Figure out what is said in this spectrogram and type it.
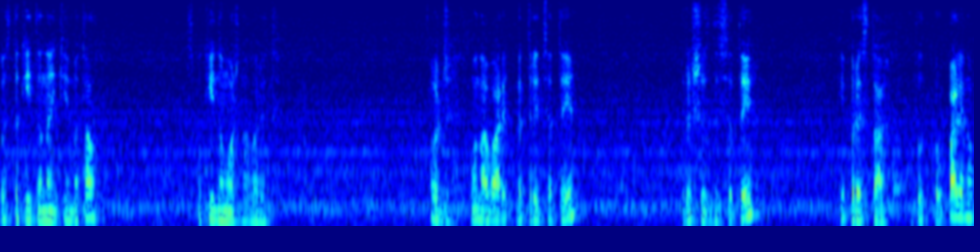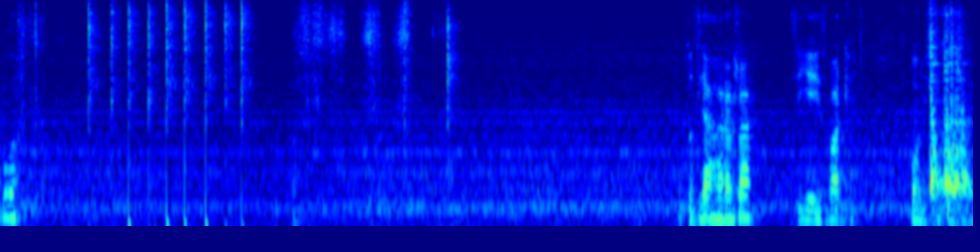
ось такий тоненький метал спокійно можна варити. Отже, вона варить при 30 при 60 і 100. Тут пропалено було. Тобто для гаража цієї зварки повністю вистачає.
